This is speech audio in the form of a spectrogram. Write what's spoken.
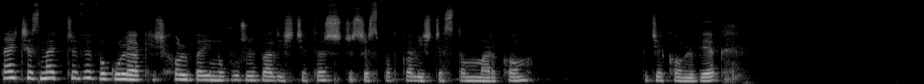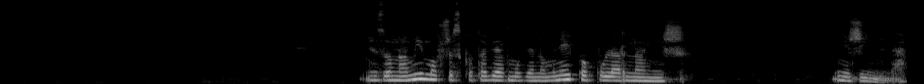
Dajcie znać, czy wy w ogóle jakichś Holbeinów używaliście też, czy się spotkaliście z tą marką gdziekolwiek. Jest ona mimo wszystko, tak jak mówię, no mniej popularna niż, niż inne.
